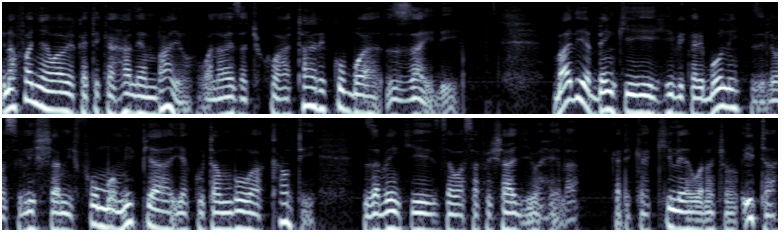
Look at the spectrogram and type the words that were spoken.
inafanya wawe katika hali ambayo wanaweza chukua hatari kubwa zaidi. Baadhi ya benki hivi karibuni ziliwasilisha mifumo mipya ya kutambua akaunti za benki za wasafirishaji wa hela katika kile wanachoita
